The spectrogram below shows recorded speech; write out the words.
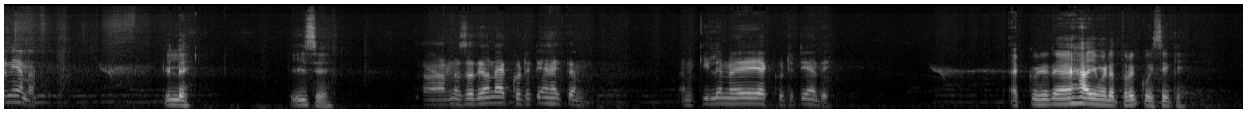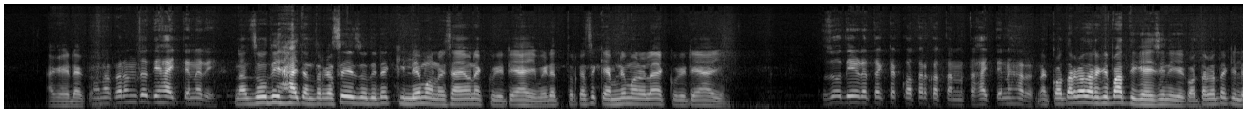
নিয়ে না কিলে কিছে আপনি যদি অনেক এক কোটি টাকা হাইতেন আমি কিলে নয় এক কোটি টাকা হাই মেটা তোরে কইছে কে আগে এটা। মনে করেন যদি হাইতেন আরে না যদি হাইতাম তোর কাছে এই যদিটা কিলে মনে হয়েছে আমি এক কোটি টাকা হাইম এটা তোর কাছে কেমনি মনে হলো এক কোটি টাকা হাইম যদি এটাতে একটা কথার কথা না তো হাইতেন হারেন না কথার কথা কি পাতি খাইছি নাকি? কথার কথা কিলে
